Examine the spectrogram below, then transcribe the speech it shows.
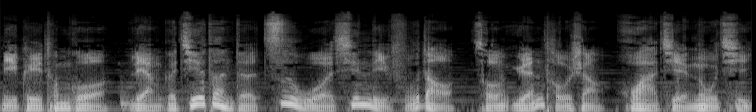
你可以通过两个阶段的自我心理辅导，从源头上化解怒气。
